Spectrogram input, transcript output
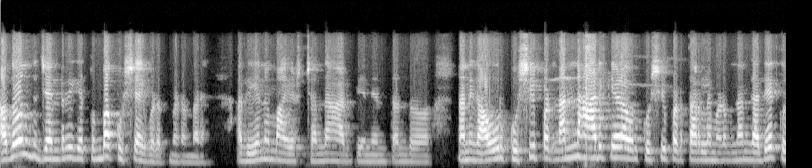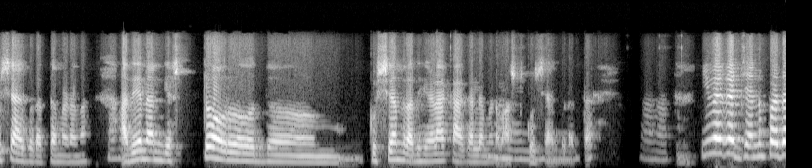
ಅದೊಂದು ಜನರಿಗೆ ತುಂಬಾ ಖುಷಿ ಆಗ್ಬಿಡುತ್ತೆ ಮೇಡಮ್ ಅವರೇ. ಅದೇನಮ್ಮ ಎಷ್ಟು ಚಂದ ಹಾಡ್ತೀನಿ ಅಂತಂದು ನನಗೆ ಅವ್ರು ಖುಷಿ ಪಡ್ ನನ್ನ ಹಾಡು ಕೇಳಿ ಅವ್ರು ಖುಷಿ ಪಡ್ತಾರಲ್ಲ ಮೇಡಮ್ ನನ್ಗೆ ಅದೇ ಖುಷಿ ಆಗ್ಬಿಡತ್ತೆ ಮೇಡಮ್. ಅದೇ ನನ್ಗೆ ಎಷ್ಟು ಅವ್ರು ಖುಷಿ ಅಂದ್ರೆ ಅದು ಹೇಳಕ್ ಆಗಲ್ಲ ಮೇಡಮ್ ಅಷ್ಟು ಖುಷಿ ಆಗ್ಬಿಡತ್ತೆ. ಇವಾಗ ಜನಪದ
